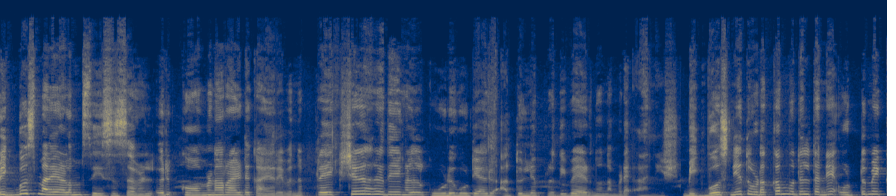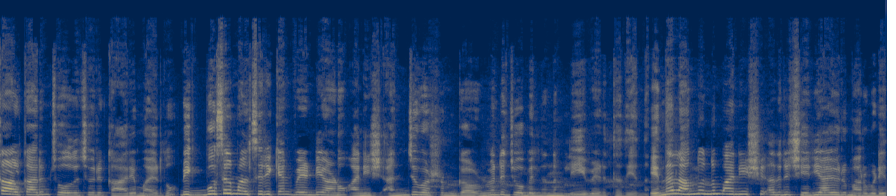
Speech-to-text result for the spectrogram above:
ബിഗ് ബോസ് മലയാളം സീസൺ സെവനിൽ ഒരു കോമണറായിട്ട് കയറി വന്ന് പ്രേക്ഷക ഹൃദയങ്ങളിൽ കൂടുകൂട്ടിയ ഒരു അതുല്യ പ്രതിഭയായിരുന്നു നമ്മുടെ അനീഷ്. ബിഗ് ബോസിന്റെ തുടക്കം മുതൽ തന്നെ ഒട്ടുമിക്ക ആൾക്കാരും ചോദിച്ച ഒരു കാര്യമായിരുന്നു ബിഗ് ബോസിൽ മത്സരിക്കാൻ വേണ്ടിയാണോ അനീഷ് അഞ്ചു വർഷം ഗവൺമെന്റ് ജോബിൽ നിന്നും ലീവ് എടുത്തത് എന്ന്? എന്നാൽ അന്നൊന്നും അനീഷ് അതിന് ശരിയായ ഒരു മറുപടി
